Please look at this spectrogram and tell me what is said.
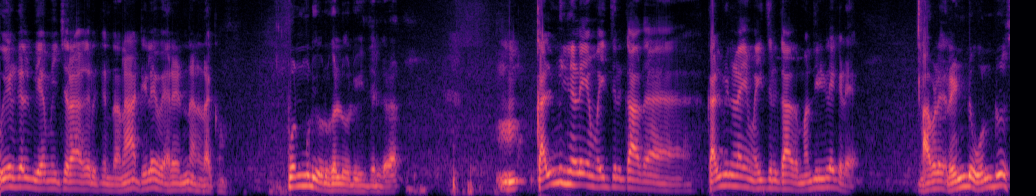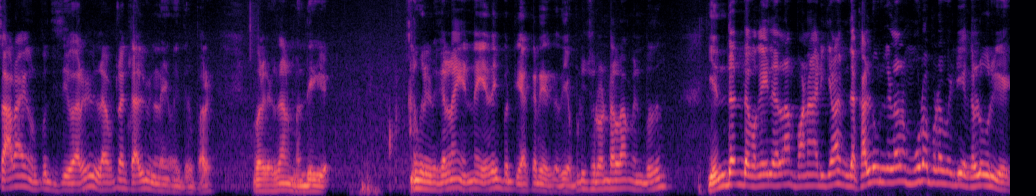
உயர்கல்வி அமைச்சராக இருக்கின்ற நாட்டிலே வேறு என்ன நடக்கும்? பொன்முடி ஒரு கல்லூரி வைத்திருக்கிறார். கல்வி நிலையம் வைத்திருக்காத கல்வி நிலையம் வைத்திருக்காத மந்திரிகளே கிடையாது. அவளை ரெண்டு ஒன்று சாராயம் உற்பத்தி செய்வார்கள் இல்லாவிட்டால் கல்வி நிலையம் வைத்திருப்பார்கள். இவர்கள் தான் மந்திரிகள். இவர்களுக்கெல்லாம் என்ன எதை பற்றி அக்கறை இருக்குது எப்படி சுரண்டலாம் என்பதும் எந்தெந்த வகையிலெல்லாம் பணம் அடிக்கலாம்? இந்த கல்லூரிகளெல்லாம் மூடப்பட வேண்டிய கல்லூரிகள்.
